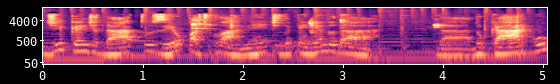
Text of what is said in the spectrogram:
de candidatos, eu particularmente, dependendo da, da, do cargo,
